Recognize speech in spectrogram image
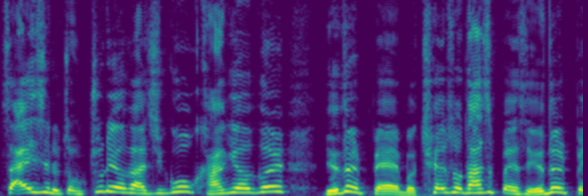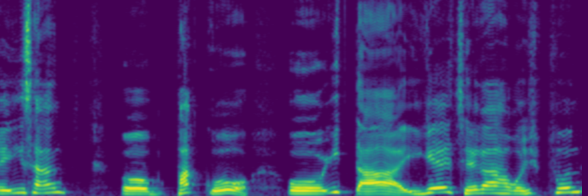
사이즈를 좀 줄여가지고 가격을 8배, 뭐 최소 5배에서 8배 이상, 어, 받고, 어, 있다. 이게 제가 하고 싶은,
